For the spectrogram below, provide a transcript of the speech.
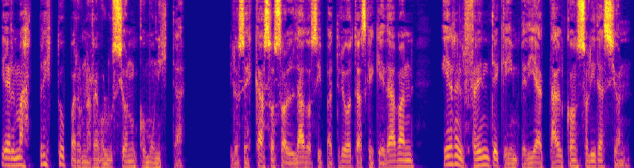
era el más presto para una revolución comunista, y los escasos soldados y patriotas que quedaban eran el frente que impedía tal consolidación.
